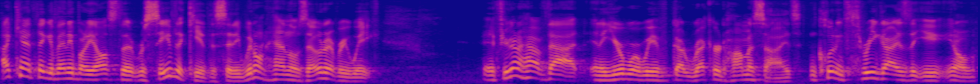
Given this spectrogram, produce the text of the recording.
I can't think of anybody else that received the key to the city. We don't hand those out every week. If you're going to have that in a year where we've got record homicides, including three guys that you you know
